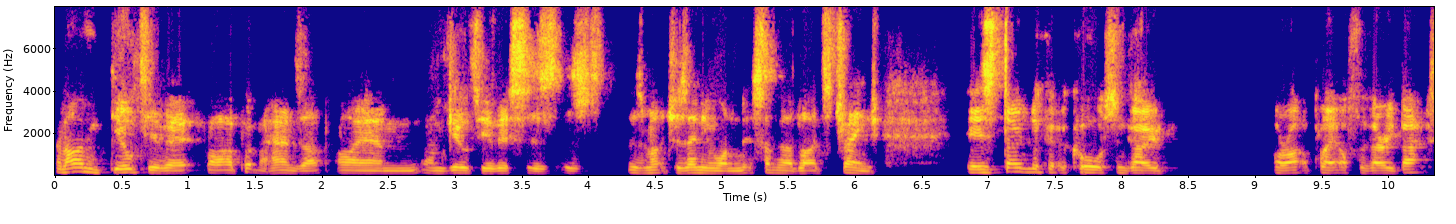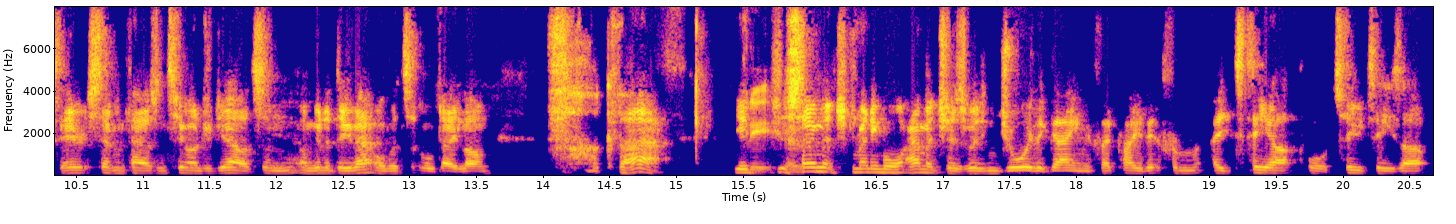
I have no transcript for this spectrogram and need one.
and I'm guilty of it. But I put my hands up. I am I'm guilty of this as as as much as anyone. It's something I'd like to change. Is don't look at a course and go, all right, I'll play it off the very backs here at seven thousand two hundred yards, and I'm going to do that all the all day long. Fuck that. You, Great you shout. so much many more amateurs would enjoy the game if they played it from a tee up or two tees up,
